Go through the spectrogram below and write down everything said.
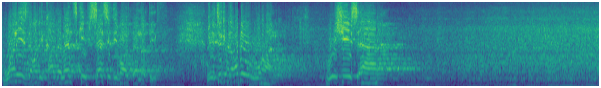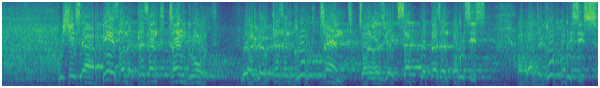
one is the, what we call the landscape sensitive alternative. We took another one, which is uh, which is uh, based on the present trend growth, where the present growth trend. So in other words, we accept the present policies of, of the growth policies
